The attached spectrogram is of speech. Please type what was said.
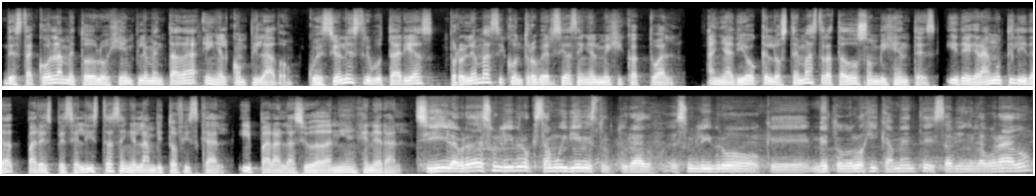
destacó la metodología implementada en el compilado, cuestiones tributarias problemas y controversias en el México actual. Añadió que los temas tratados son vigentes y de gran utilidad para especialistas en el ámbito fiscal y para la ciudadanía en general. Sí, la verdad es un libro que está muy bien estructurado, es un libro que metodológicamente está bien elaborado,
